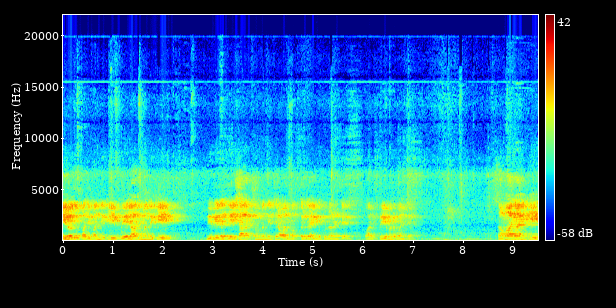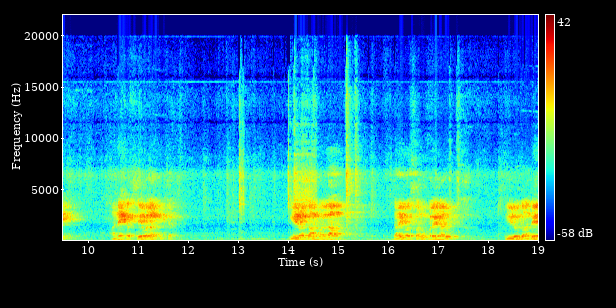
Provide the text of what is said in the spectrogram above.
ఈరోజు పది మందికి వేలాది మందికి వివిధ దేశాలకు సంబంధించిన వారు భక్తులుగా ఎన్నుకున్నారంటే వారు ప్రేమను పంచారు. సమాజానికి అనేక సేవలు అర్పించారు. ఈరోజు దానివల్ల దైవ స్వరూపులైనారు. ఈరోజు అదే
